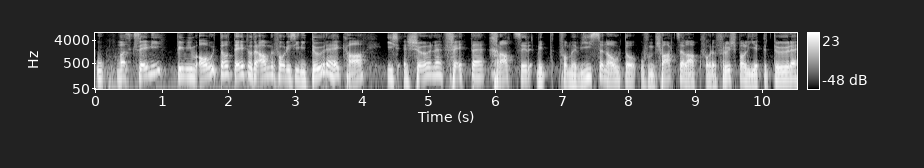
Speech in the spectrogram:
und was sehe ich? Bei meinem Auto, dort, wo der andere vorhin seine Türen hatte, ist ein schöner, fetter Kratzer mit, von einem weißen Auto auf dem schwarzen Lack vor einer frisch polierten Türe.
